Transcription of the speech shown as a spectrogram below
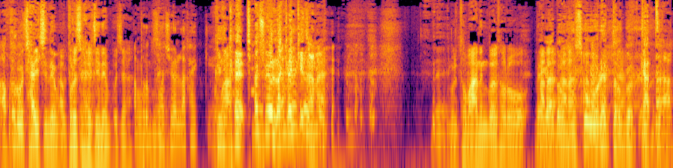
앞으로 잘 지내보자. 앞으로 잘 지내보자. 앞으로도 네. 자주 연락할게. 그러니까 자주 연락할게잖아. 네, 우리 더 많은 걸 서로 내가 알아- 너무 알아- 소홀했던 것 같아.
